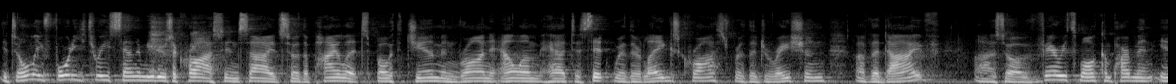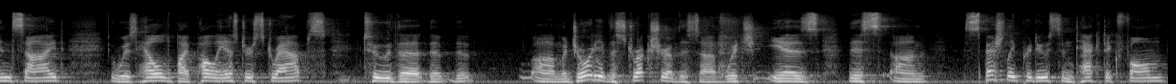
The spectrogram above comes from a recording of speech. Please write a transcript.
it's only 43 centimeters across inside, so the pilots, both Jim and Ron Allum, had to sit with their legs crossed for the duration of the dive. Uh, so a very small compartment inside. It was held by polyester straps to the, the, the uh, majority of the structure of the sub, which is this um, specially produced syntactic foam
